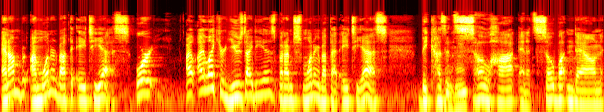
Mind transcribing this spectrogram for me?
and I'm I'm wondering about the ATS. Or I, I like your used ideas, but I'm just wondering about that ATS because it's mm-hmm. so hot and it's so buttoned down.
